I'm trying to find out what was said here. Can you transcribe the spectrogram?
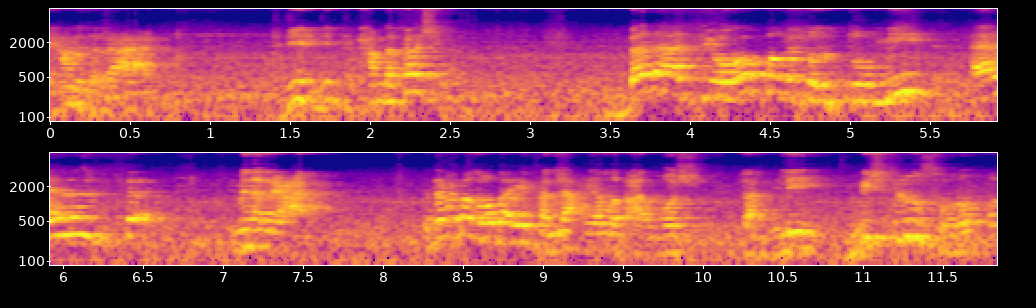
هي حملة الرعاع دي دي كانت حملة فاشلة. بدأت في أوروبا ب 300 ألف من الرعاع الرعاع بقى هو بقى إيه؟ فلاح يلا تعال عارف ليه؟ مش فلوس في أوروبا.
